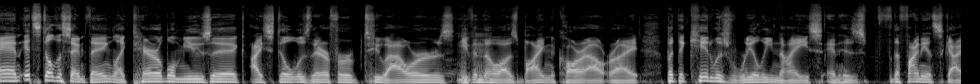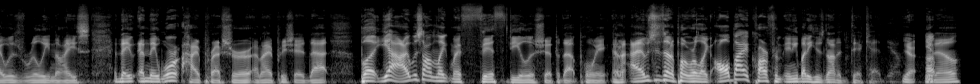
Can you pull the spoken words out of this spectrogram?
And it's still the same thing, like terrible music. I still was there for two hours, Mm-hmm. even though I was buying the car outright. But the kid was really nice, and his the finance guy was really nice, and they and they weren't high pressure, and I appreciated that. But yeah, I was on like my fifth dealership at that point, and I was just at a point where like I'll buy a car from anybody who's not a dickhead. Yeah. you Uh, know.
